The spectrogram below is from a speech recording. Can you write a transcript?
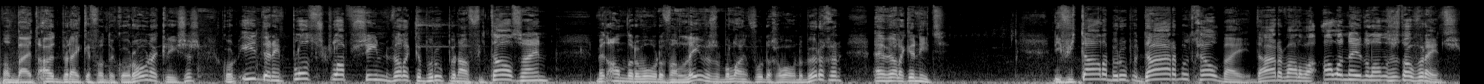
Want bij het uitbreken van de coronacrisis kon iedereen plotsklaps zien welke beroepen nou vitaal zijn. Met andere woorden van levensbelang voor de gewone burger en welke niet. Die vitale beroepen, daar moet geld bij. Daar waren we alle Nederlanders het over eens.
